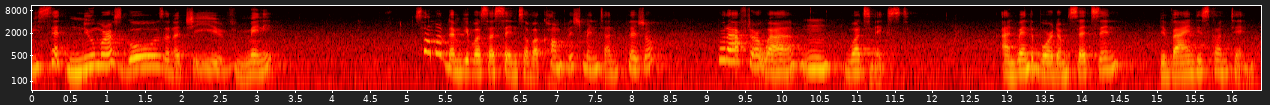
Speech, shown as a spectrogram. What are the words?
we set numerous goals and achieve many. Some of them give us a sense of accomplishment and pleasure, but after a while, hmm, what's next? And when the boredom sets in, divine discontent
